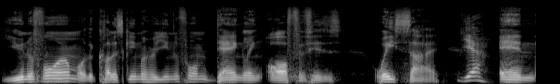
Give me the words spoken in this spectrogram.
uniform or the color scheme of her uniform dangling off of his waist side, Yeah. and.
